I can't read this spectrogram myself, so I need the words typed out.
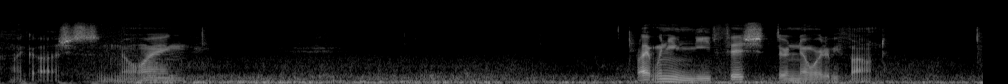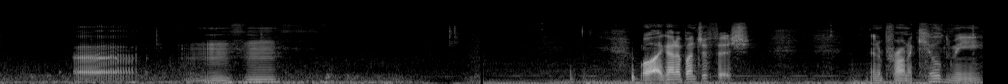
Oh my gosh, this is annoying. Right when you need fish, they're nowhere to be found. Uh, mm, Mm-hmm. Well, I got a bunch of fish. And a piranha killed me.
